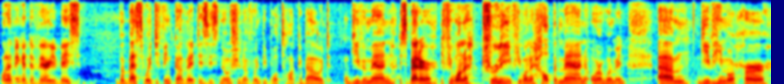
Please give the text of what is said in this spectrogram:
Well, I think at the very base, the best way to think of it is this notion of when people talk about give a man, it's better if you want to truly, if you want to help a man or a woman, um, give him or her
